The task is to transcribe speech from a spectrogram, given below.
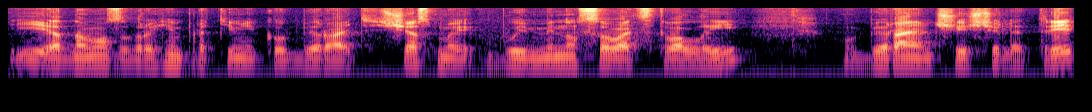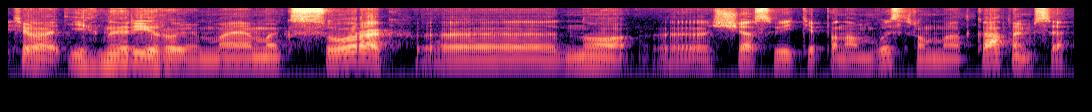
и одного за другим противника убирать. Сейчас мы будем минусовать стволы, убираем Чещеля третьего, игнорируем МХ-40, э, но сейчас, видите, по нам выстрел, мы откатываемся.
